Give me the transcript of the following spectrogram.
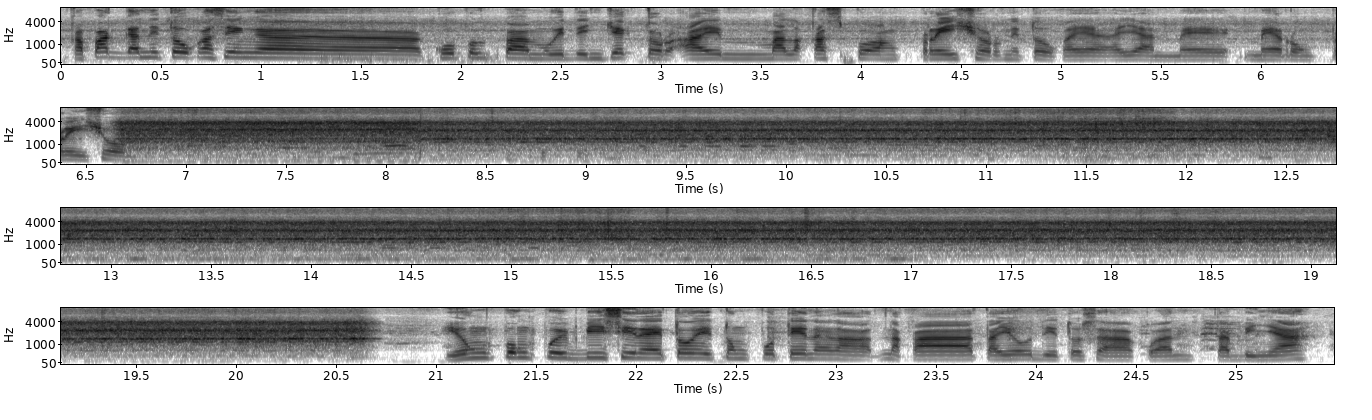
Kapag ganito kasing uh, coupled pump with injector ay malakas po ang pressure nito kaya ayan may merong pressure. Yung pong PVC na ito, itong puti na na- nakatayo dito sa kwan, tabi niya.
